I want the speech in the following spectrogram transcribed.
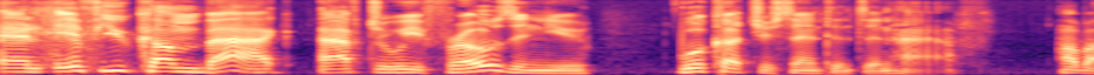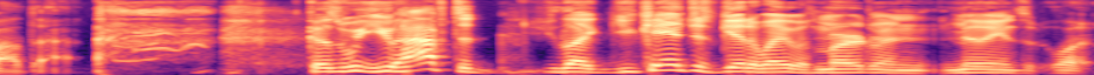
and if you come back after we've frozen you, we'll cut your sentence in half. How about that? Because we, you have to, like, you can't just get away with murdering millions. Of, like,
